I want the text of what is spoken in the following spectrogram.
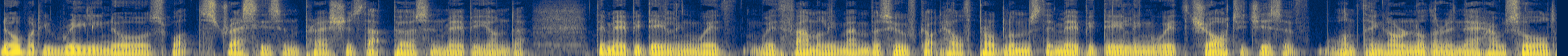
Nobody really knows what stresses and pressures that person may be under. They may be dealing with, with family members who've got health problems. They may be dealing with shortages of one thing or another in their household.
